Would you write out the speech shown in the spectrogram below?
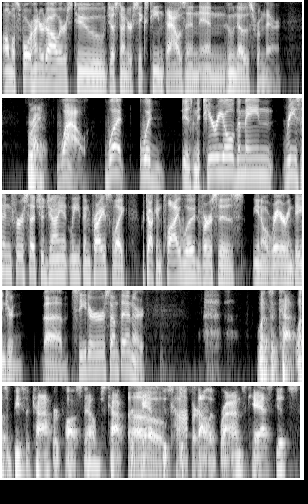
almost four hundred dollars to just under sixteen thousand, and who knows from there. right. Wow. What would is material the main reason for such a giant leap in price? Like we're talking plywood versus you know rare endangered uh, cedar or something, or What's a co- what's a piece of copper cost now? There's copper Oh, caskets, copper. solid bronze caskets,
